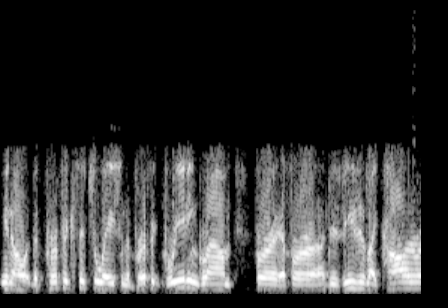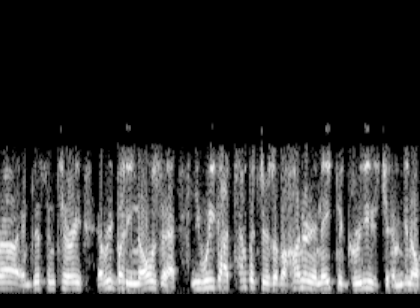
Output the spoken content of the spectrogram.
you know the perfect situation, the perfect breeding ground for for uh, diseases like cholera and dysentery. Everybody knows that. We got temperatures of 108 degrees, Jim. You know,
